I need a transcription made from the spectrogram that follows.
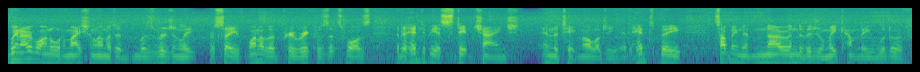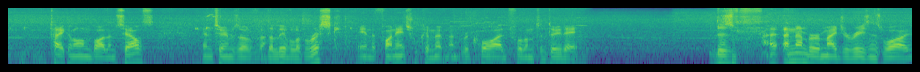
When Ovine Automation Limited was originally received, one of the prerequisites was that it had to be a step change in the technology. It had to be something that no individual meat company would have taken on by themselves in terms of the level of risk and the financial commitment required for them to do that. There's a number of major reasons why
